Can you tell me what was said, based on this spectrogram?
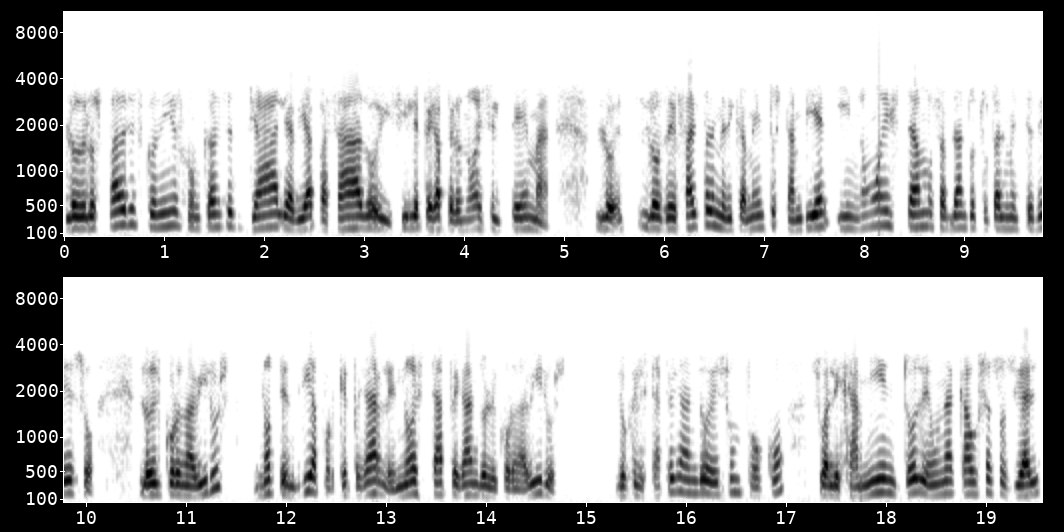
Lo de los padres con niños con cáncer ya le había pasado y sí le pega, pero no es el tema. Lo, lo de falta de medicamentos también, y no estamos hablando totalmente de eso. Lo del coronavirus no tendría por qué pegarle, no está pegándole el coronavirus. Lo que le está pegando es un poco su alejamiento de una causa social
